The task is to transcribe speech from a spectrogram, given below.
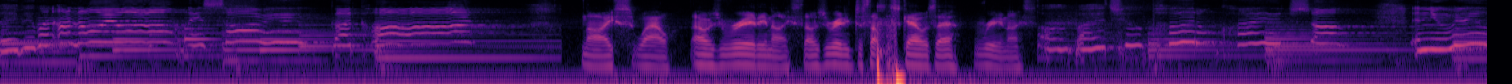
Baby, when I know you're only sorry, you got caught. Nice, wow. That was really nice. That was really just up the scales there. Really nice. Oh, but you put on quite a show. And you really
